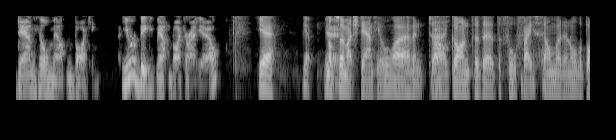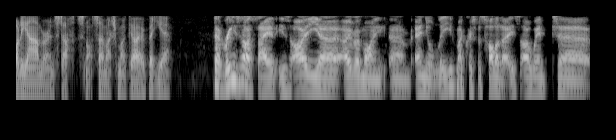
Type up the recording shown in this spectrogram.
downhill mountain biking. You're a big mountain biker, aren't you, Al? Yeah, Yep, not yeah. so much downhill. I haven't uh, oh. gone for the the full face helmet and all the body armor and stuff. It's not so much my go, but yeah, the reason I say it is I uh, over my um, annual leave, my Christmas holidays, I went. Uh,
